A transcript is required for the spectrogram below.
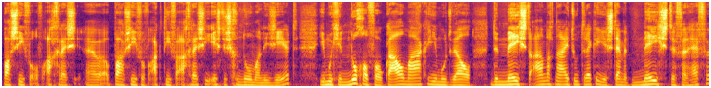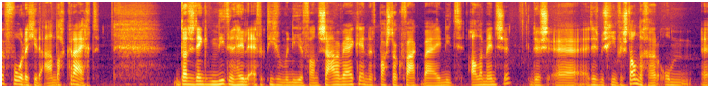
passieve of, agressie, uh, passieve of actieve agressie is dus genormaliseerd. Je moet je nogal vocaal maken. Je moet wel de meeste aandacht naar je toe trekken. Je stem het meeste verheffen voordat je de aandacht krijgt dat is denk ik niet een hele effectieve manier van samenwerken. En dat past ook vaak bij niet alle mensen. Dus uh, het is misschien verstandiger om uh,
